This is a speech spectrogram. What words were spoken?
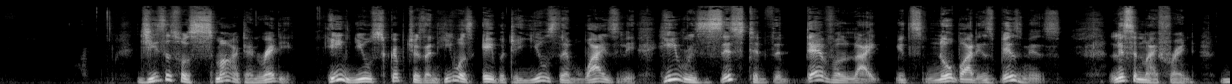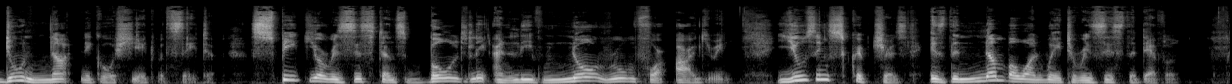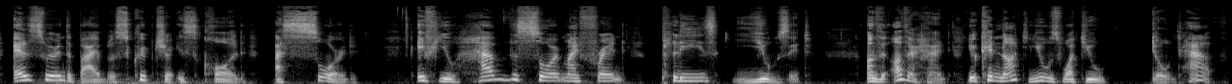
Jesus was smart and ready. He knew scriptures and he was able to use them wisely. He resisted the devil like it's nobody's business. Listen, my friend, do not negotiate with Satan. Speak your resistance boldly and leave no room for arguing. Using scriptures is the number one way to resist the devil. Elsewhere in the Bible, scripture is called a sword. If you have the sword, my friend, please use it. On the other hand, you cannot use what you don't have.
